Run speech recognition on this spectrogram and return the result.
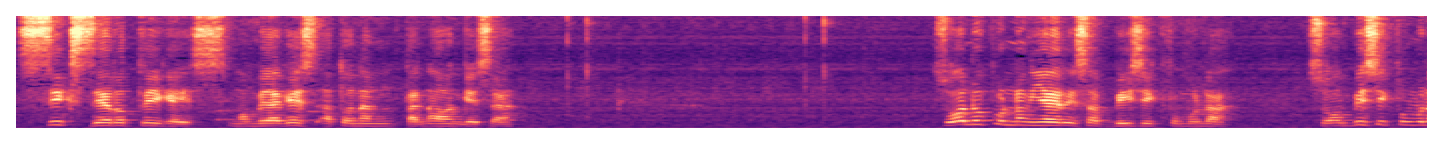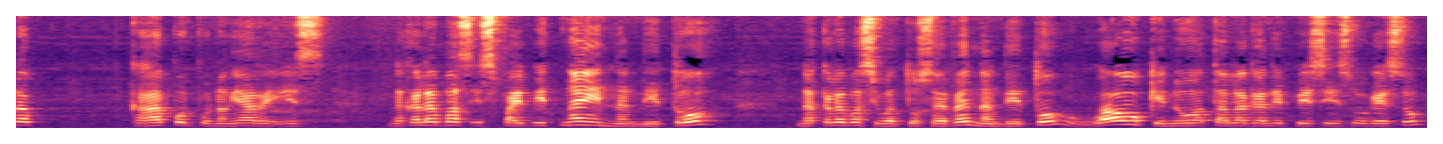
603 guys. Mamaya guys, ato nang tanawon guys ha. So ano po nangyari sa basic formula? So ang basic formula kahapon po nangyari is nakalabas is 589 nandito. Nakalabas si 127 nandito. Wow, kinuha talaga ni PC so guys. So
